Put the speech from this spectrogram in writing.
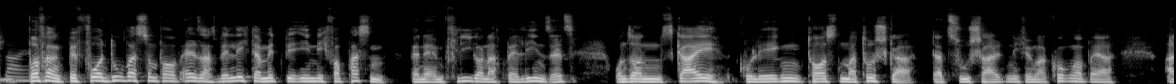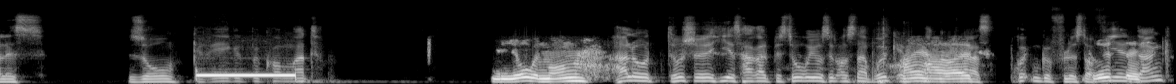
klar. Ja. Wolfgang, bevor du was zum VfL sagst, will ich, damit wir ihn nicht verpassen, wenn er im Flieger nach Berlin sitzt, unseren Sky-Kollegen Thorsten Matuschka dazuschalten. Ich will mal gucken, ob er alles so geregelt bekommen hat. Jo, guten Morgen. Hallo Tusche, hier ist Harald Pistorius in Osnabrück. Hi Harald. Brückengeflüster. Grüß Vielen dich. Dank,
